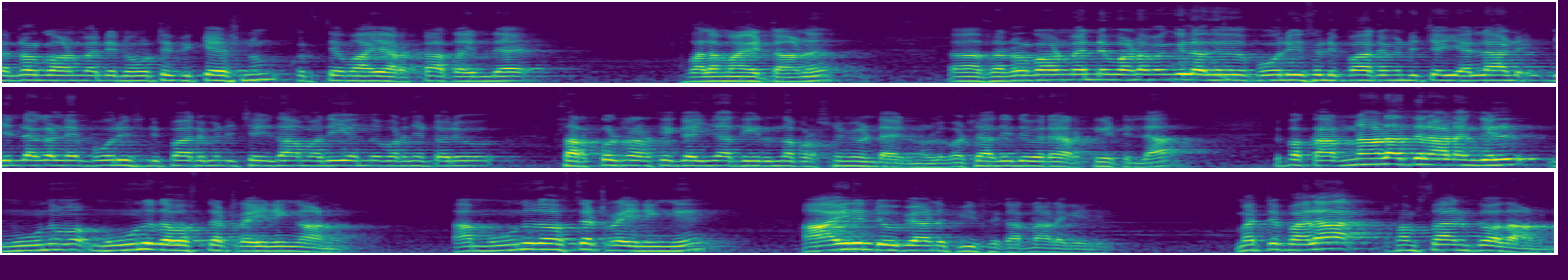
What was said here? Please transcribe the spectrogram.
സെൻട്രൽ ഗവൺമെന്റ് നോട്ടിഫിക്കേഷനും കൃത്യമായി ഇറക്കാത്തതിന്റെ ഫലമായിട്ടാണ് സെൻട്രൽ ഗവൺമെന്റ് വേണമെങ്കിൽ അത് പോലീസ് ഡിപ്പാർട്ട്മെന്റ് ചെയ്യും എല്ലാ ജില്ലകളിലെയും പോലീസ് ഡിപ്പാർട്ട്മെന്റ് ചെയ്താൽ മതി എന്ന് പറഞ്ഞിട്ടൊരു സർക്കുലർ ഇറക്കി കഴിഞ്ഞാൽ തീരുന്ന പ്രശ്നമേ ഉണ്ടായിരുന്നുള്ളൂ. പക്ഷേ അത് ഇതുവരെ ഇറക്കിയിട്ടില്ല. ഇപ്പോൾ കർണാടകത്തിലാണെങ്കിൽ മൂന്ന് മൂന്ന് ദിവസത്തെ ട്രെയിനിങ് ആണ്. ആ മൂന്ന് ദിവസത്തെ ട്രെയിനിങ് ആയിരം രൂപയാണ് ഫീസ് കർണാടകയിൽ മറ്റ് പല സംസ്ഥാനത്തും അതാണ്.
